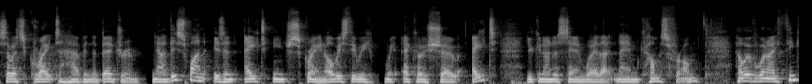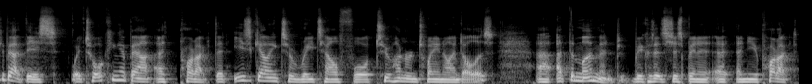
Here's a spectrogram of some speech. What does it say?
So it's great to have in the bedroom. Now, this one is an 8 inch screen. Obviously, we, we, Echo Show 8. You can understand where that name comes from. However, when I think about this, we're talking about a product that is going to retail for $229 uh, at the moment because it's just been a, a new product.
